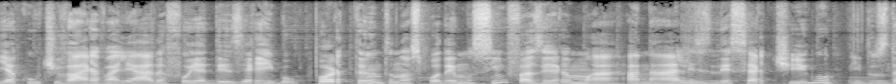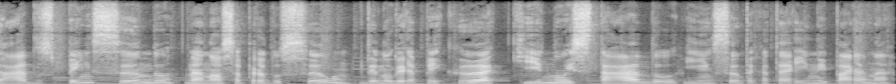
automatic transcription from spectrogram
E a cultivar avaliada foi a Desirable. Portanto, nós podemos sim fazer uma análise desse artigo e dos dados pensando na nossa produção de Nogueira Pecan aqui no estado e em Santa Catarina e Paraná.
